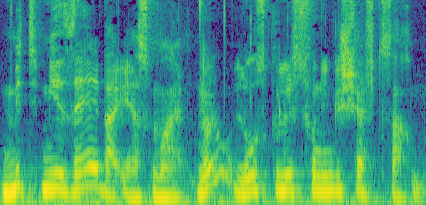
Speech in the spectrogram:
Mit mir selber erstmal, ne? losgelöst von den Geschäftssachen.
